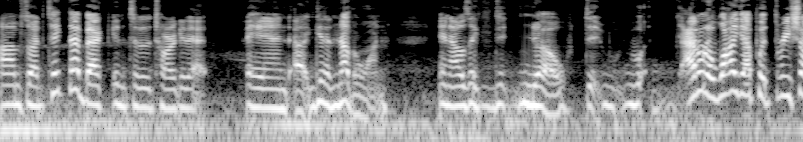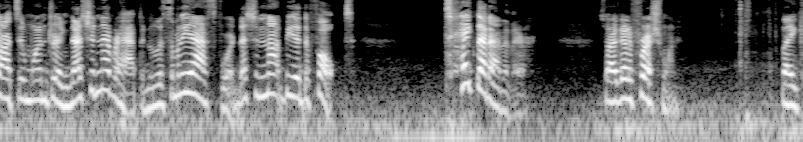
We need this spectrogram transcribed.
Um, so I had to take that back into the Target and uh, get another one. And I was like, no, I don't know why y'all put three shots in one drink. That should never happen unless somebody asks for it. That should not be a default. Take that out of there. So I got a fresh one. Like,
